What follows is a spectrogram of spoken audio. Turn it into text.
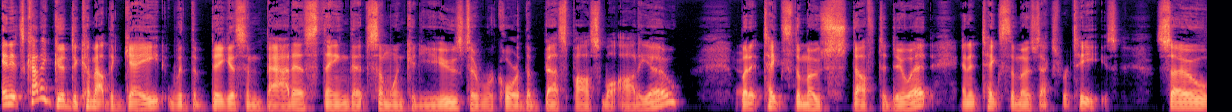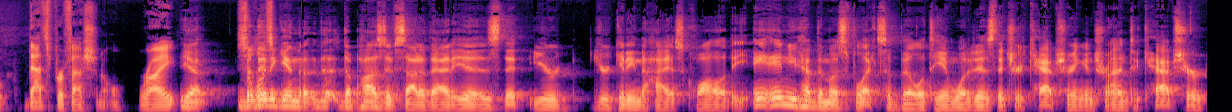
And it's kind of good to come out the gate with the biggest and baddest thing that someone could use to record the best possible audio but it takes the most stuff to do it and it takes the most expertise. So that's professional, right? Yeah. So but then again, the, the, the, positive side of that is that you're you're getting the highest quality and, and you have the most flexibility in what it is that you're capturing and trying to capture.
